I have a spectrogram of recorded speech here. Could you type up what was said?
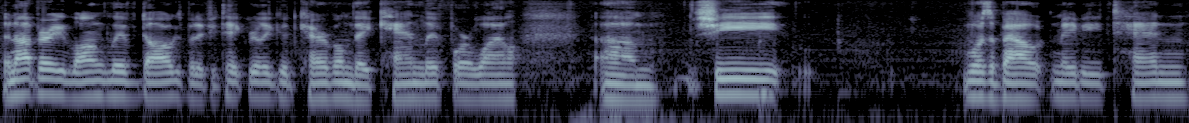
they're not very long-lived dogs, but if you take really good care of them, they can live for a while. Um, she was about maybe 10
